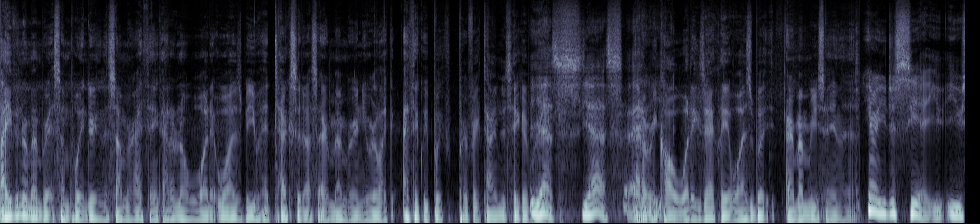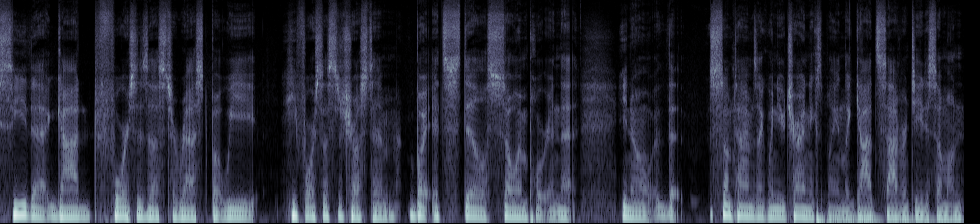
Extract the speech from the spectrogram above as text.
I even remember at some point during the summer, I think, I don't know what it was, but you had texted us, I remember, and you were like, I think we picked perfect time to take a break. yes yes I don't recall what exactly it was, but I remember you saying that. you know you just see it you you see that god forces us to rest but we he forced us to trust him but it's still so important that you know that sometimes like when you try and explain like god's sovereignty to someone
